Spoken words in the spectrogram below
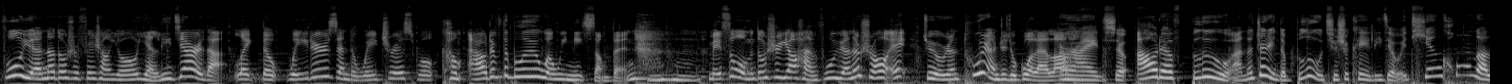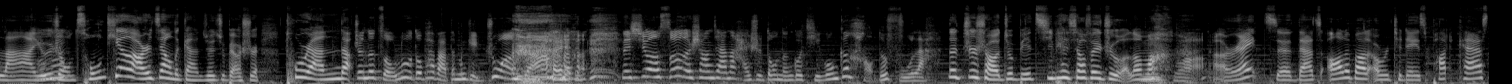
服务员呢都是非常有眼力劲儿的。Like the waiters and the waitress will come out of the blue when we need something。每次我们都是要喊服务员的时候，哎，就有人突然这就过来了。Alright, so out of blue 啊，那这里的 blue 其实可以理解为天空的蓝啊，有一种 从天而降的感觉，就表示突然的。真的走路都怕把他们给撞着啊！那希望所有的商家呢，还是都能够提供更好的服务啦。那至少就别欺骗消费者了嘛。All right, so that's all about our today's podcast,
